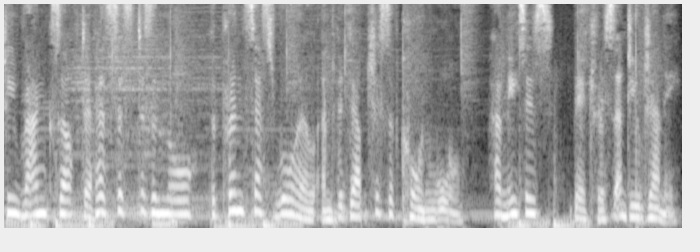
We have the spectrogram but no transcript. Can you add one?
She ranks after her sisters-in-law, the Princess Royal and the Duchess of Cornwall, her nieces, Beatrice and Eugenie,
